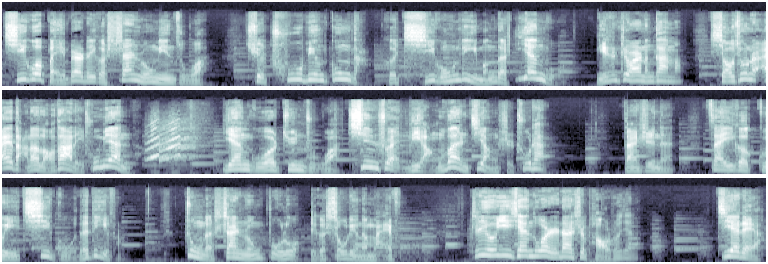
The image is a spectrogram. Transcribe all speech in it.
齐国北边的这个山戎民族啊，却出兵攻打和齐公立盟的燕国。你说这玩意儿能干吗？小兄弟挨打了，老大得出面的。燕国君主啊，亲率两万将士出战，但是呢，在一个鬼泣谷的地方，中了山戎部落这个首领的埋伏，只有一千多人呢是跑出去了。接着呀，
